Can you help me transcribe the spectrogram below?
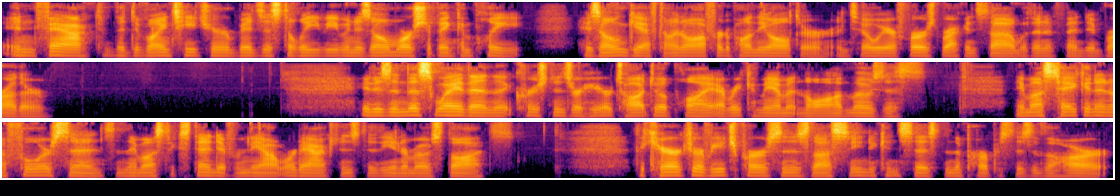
In fact, the divine teacher bids us to leave even his own worship incomplete, his own gift unoffered upon the altar, until we are first reconciled with an offended brother. It is in this way, then, that Christians are here taught to apply every commandment in the law of Moses. They must take it in a fuller sense, and they must extend it from the outward actions to the innermost thoughts. The character of each person is thus seen to consist in the purposes of the heart.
